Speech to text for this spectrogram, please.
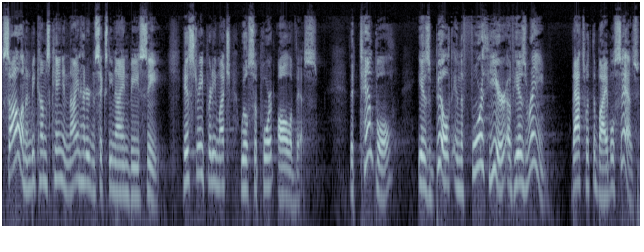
Solomon becomes king in 969 BC. History pretty much will support all of this. The temple is built in the fourth year of his reign. That's what the Bible says.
